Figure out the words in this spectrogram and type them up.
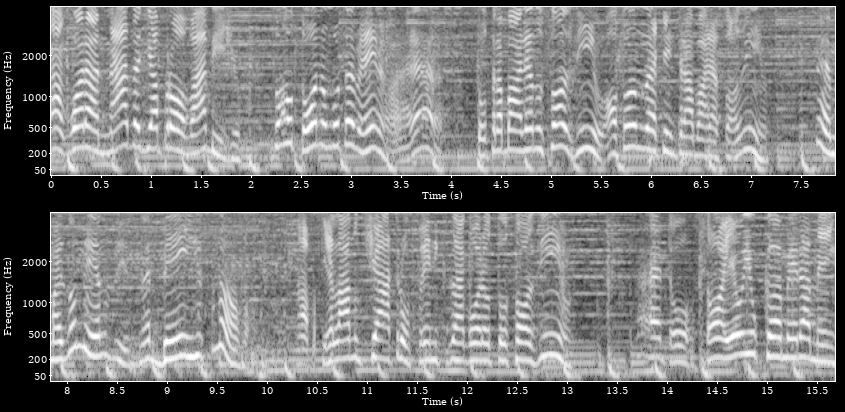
agora nada de aprovar, bicho. Sou autônomo também, meu. É, tô trabalhando sozinho. Autônomo não é quem trabalha sozinho? É, mais ou menos isso, não é bem isso não, pô. Não, porque lá no Teatro Fênix agora eu tô sozinho. É, tô. Só eu e o cameraman.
